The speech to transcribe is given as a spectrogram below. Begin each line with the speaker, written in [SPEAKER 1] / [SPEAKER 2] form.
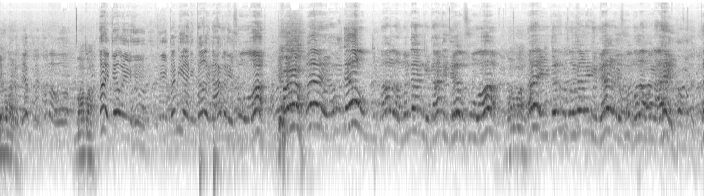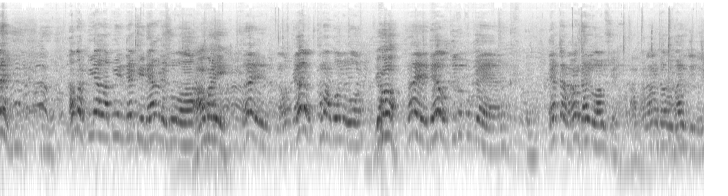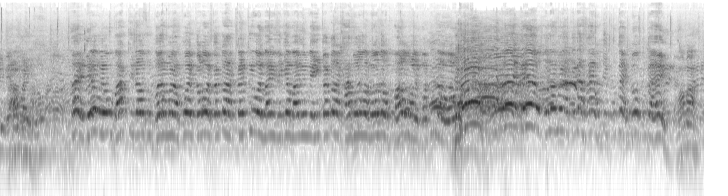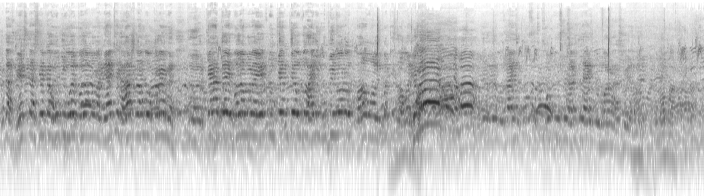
[SPEAKER 1] દેહો મારે.
[SPEAKER 2] એકને કમાવો
[SPEAKER 1] મામા
[SPEAKER 2] હે? દેવી ઈ કન્યાની કાળી નાગણી શું હો?
[SPEAKER 1] દેહો
[SPEAKER 2] હવે દેવ મારા મંડાણની ગાંઠી દેવ શું હો?
[SPEAKER 1] મામા
[SPEAKER 2] હે ઈ ગરુ મેળડી શું ભલા મને હે? હે? અમર પિયાલા પીન બેઠી મેળડી શું હો?
[SPEAKER 1] હા મારી.
[SPEAKER 2] હે હવે દેવ ખમા બોલું હો? હે દેવ કીધું તું કે એકતા આવશે. રણધારું ભાઈ દીધું ઈ મેળડી.
[SPEAKER 1] મારી
[SPEAKER 2] દેવ એવું ભાગતી જાવ તું ભલામણા કોઈ કરોડ કકડાટ કરતી હોય મારી જગ્યા મારીને ઈ કકડાટ સાંભળવા નો દો મારો વાળી મટી જાવ
[SPEAKER 1] દેહો
[SPEAKER 2] દેવ ભલામણા કદાચ હાય સુધી ફુગાય નો ફુગાય
[SPEAKER 1] મામા.
[SPEAKER 2] કદાચ ભેંસના સુધી હોય ભલામણા ન્યાથી હાથ લાંબો કરે ને ક્યાં ગઈ ભલામણા એટલું કેમ દેવ તો હાલી ઊભી નો રહો મારો વાળી મટી હોય
[SPEAKER 1] દેહો
[SPEAKER 2] એવું ગાય તો ખોટું છે એટલે આટલું માણસ છે હવે.
[SPEAKER 1] મામા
